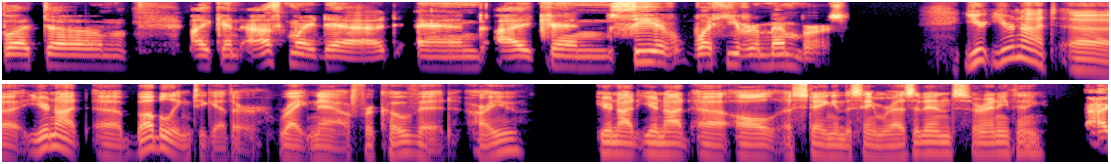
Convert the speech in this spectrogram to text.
but um, I can ask my dad, and I can see if, what he remembers. You're you're not uh, you're not uh, bubbling together right now for COVID, are you? You're not you're not uh, all uh, staying in the same residence or anything. I,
